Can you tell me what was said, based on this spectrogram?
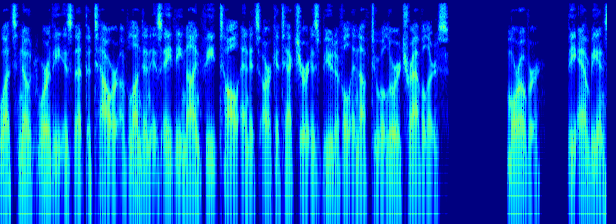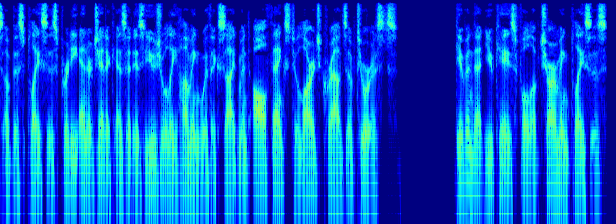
What's noteworthy is that the Tower of London is 89 feet tall and its architecture is beautiful enough to allure travelers. Moreover, the ambience of this place is pretty energetic as it is usually humming with excitement all thanks to large crowds of tourists. Given that UK's full of charming places,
